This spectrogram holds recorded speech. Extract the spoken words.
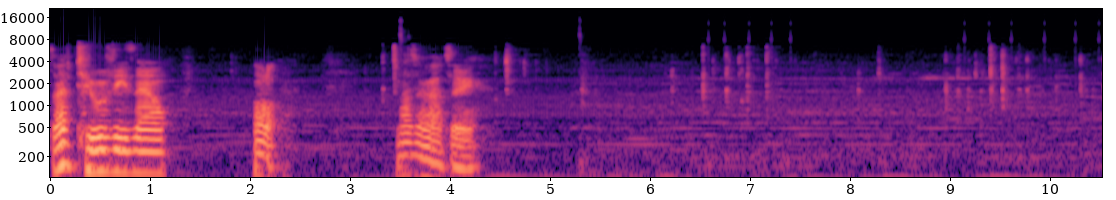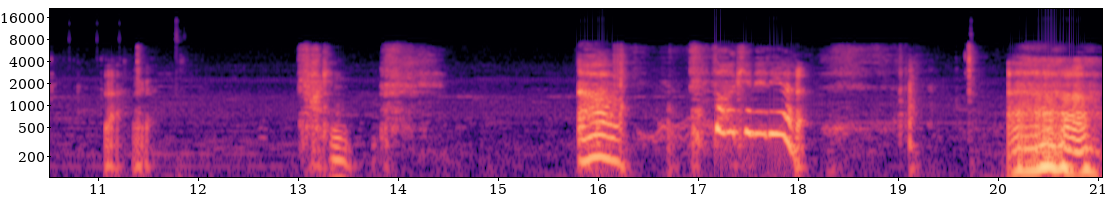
Do I have two of these now? Hold on. Maserati. There, okay. Fucking. Oh, fucking idiot! Ah.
